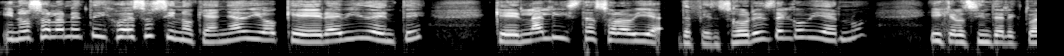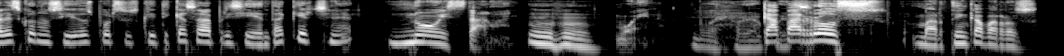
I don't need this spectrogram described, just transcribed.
Y no solamente dijo eso, sino que añadió que era evidente que en la lista solo había defensores del gobierno y que los intelectuales conocidos por sus críticas a la presidenta Kirchner no estaban. Bueno. Pues. Caparrós. Martín Caparrós.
